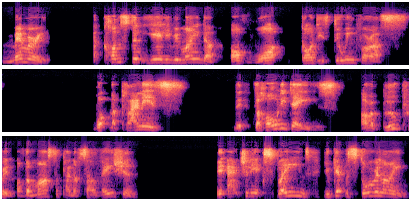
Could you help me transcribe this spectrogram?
memory, a constant yearly reminder of what God is doing for us, what the plan is. The, the holy days are a blueprint of the master plan of salvation. It actually explains, you get the storyline.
